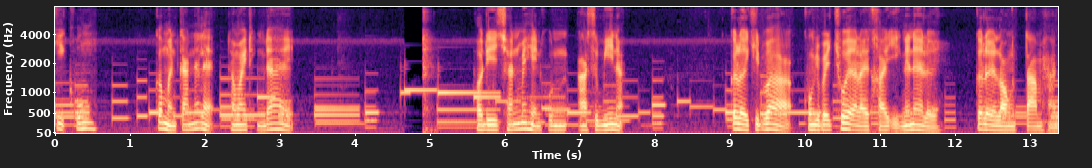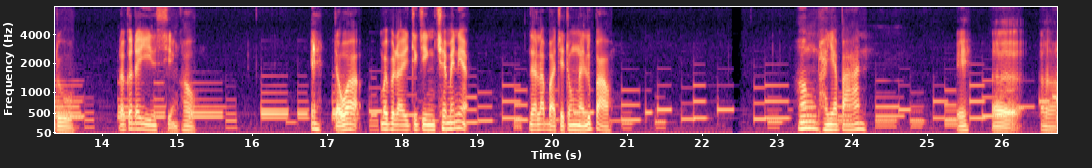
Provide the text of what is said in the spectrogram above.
กิคุงก็เหมือนกันนั่นแหละทำไมถึงได้ พอดีฉันไม่เห็นคุณอาซึมิน่ะ ก็เลยคิดว่าคงจะไปช่วยอะไรใครอีกแน่ๆเลย ก็เลยลองตามหาดู แล้วก็ได้ยินเสียงเข้า เอ๊ะ แต่ว่าไม่เป็นไรจริง ๆ ใช่ไหมเนี่ย ได้รับบาดเจ็บตรงไหนหรือเปล่า ห้องพยาบาล เอ๊ะ เออเออ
